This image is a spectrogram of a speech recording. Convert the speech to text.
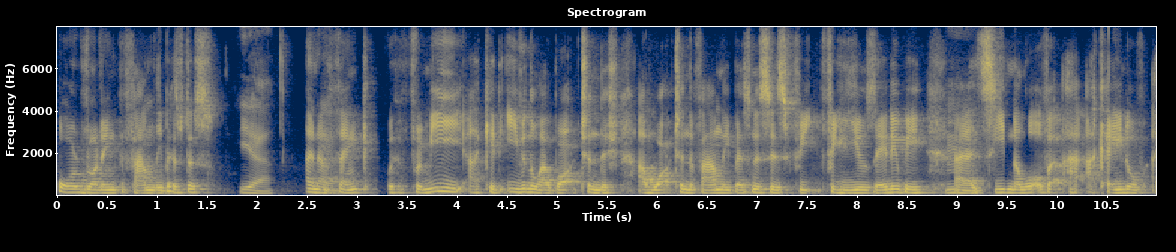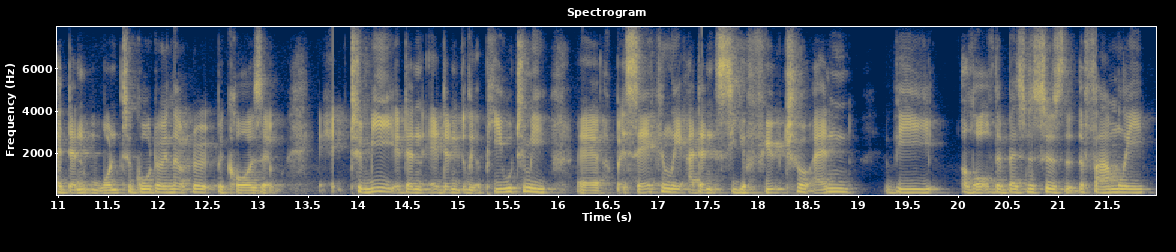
or running the family business. Yeah. And yeah. I think for me, I could, even though I worked in the, I worked in the family businesses for, for years anyway, mm. and I'd seen a lot of it. I, I, kind of, I didn't want to go down that route because it, it to me, it didn't, it didn't really appeal to me. Uh, but secondly, I didn't see a future in the, a lot of the businesses that the family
